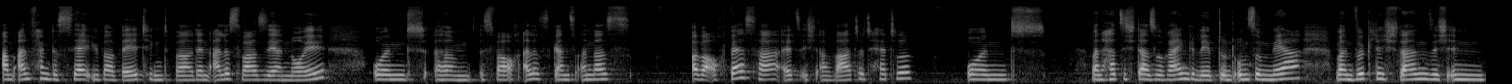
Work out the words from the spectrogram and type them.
am Anfang das sehr überwältigend war, denn alles war sehr neu und ähm, es war auch alles ganz anders, aber auch besser, als ich erwartet hätte. Und man hat sich da so reingelebt und umso mehr man wirklich dann sich in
